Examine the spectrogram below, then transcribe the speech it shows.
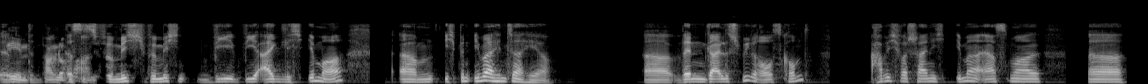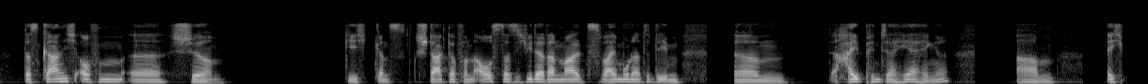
Äh, Brehm, d fang doch das mal an. ist für mich für mich wie wie eigentlich immer. Ähm, ich bin immer hinterher. Äh, wenn 'n geiles Spiel rauskommt, habe ich wahrscheinlich immer erst mal, äh, das gar nicht auf'm, äh, Schirm. Gehe ich ganz stark davon aus, dass ich wieder dann mal 2 Monate dem, ähm, Hype hinterherhänge. Ähm, ich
